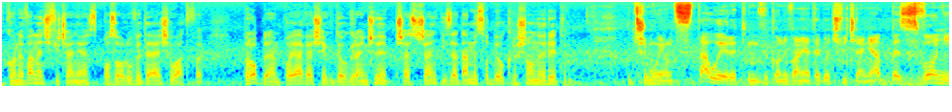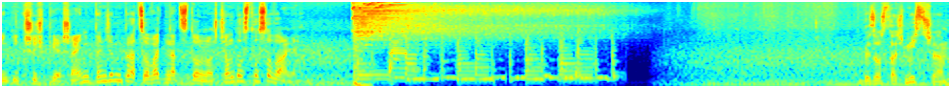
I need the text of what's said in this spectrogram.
Wykonywane ćwiczenie z pozoru wydaje się łatwe. Problem pojawia się, gdy ograniczymy przestrzeń i zadamy sobie określony rytm. Utrzymując stały rytm wykonywania tego ćwiczenia, bez zwolnień i przyspieszeń, będziemy pracować nad zdolnością dostosowania. By zostać mistrzem,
